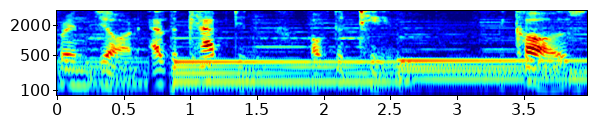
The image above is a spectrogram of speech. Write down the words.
Friend John as the captain of the team because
